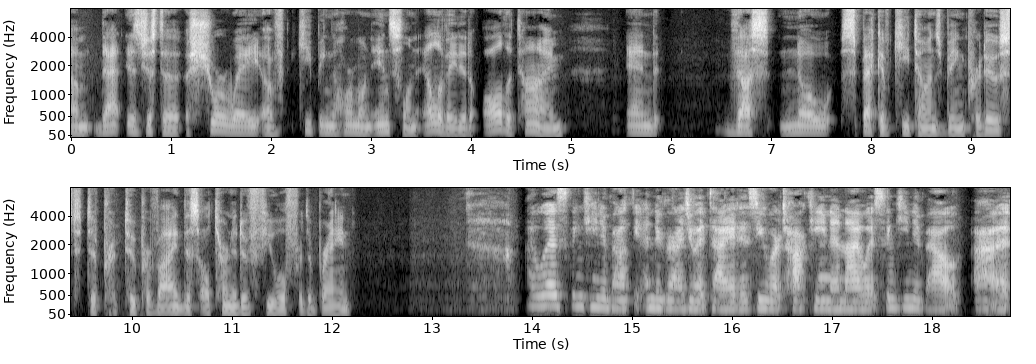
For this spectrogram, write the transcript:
Um, that is just a, a sure way of keeping the hormone insulin elevated all the time, and thus no speck of ketones being produced to, to provide this alternative fuel for the brain. I was thinking about the undergraduate diet as you were talking, and I was thinking about uh,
